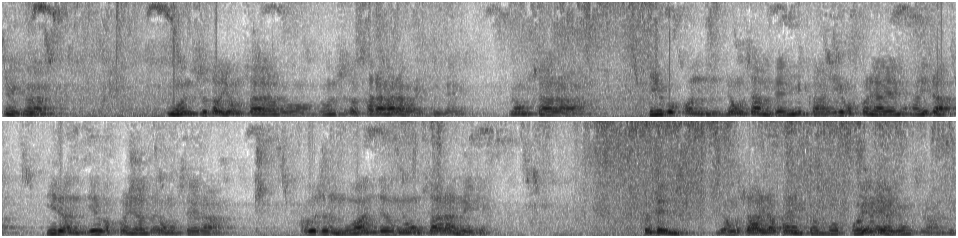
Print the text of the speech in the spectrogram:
그러니까 원수도 용서하고 원수도 사랑하라고 했는데 용서하라. 일곱 번 용서하면 됩니까? 일곱 번이 아니- 아니라 이런 일곱 번이라도 용서해라. 그것은 무한정 용서하라는 얘기예요. 근데 용서하려고 하니까 뭐 보여야 용서를 하지.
